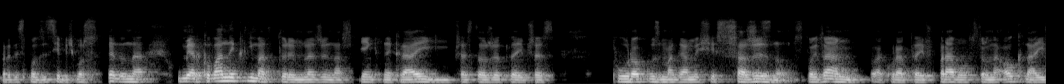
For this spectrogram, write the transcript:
predyspozycje, być może na umiarkowany klimat, w którym leży nasz piękny kraj i przez to, że tutaj przez pół roku zmagamy się z szarzyzną. Spojrzałem akurat tutaj w prawo, w stronę okna i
